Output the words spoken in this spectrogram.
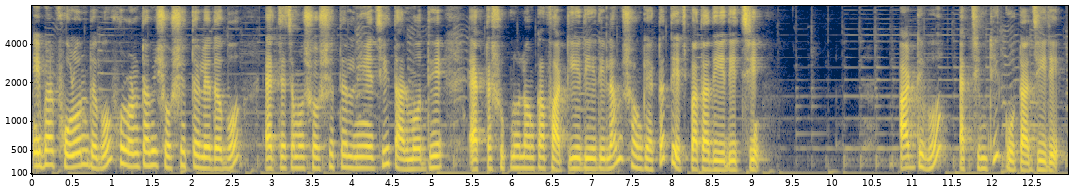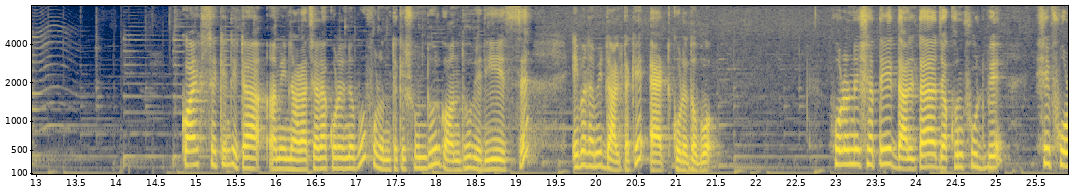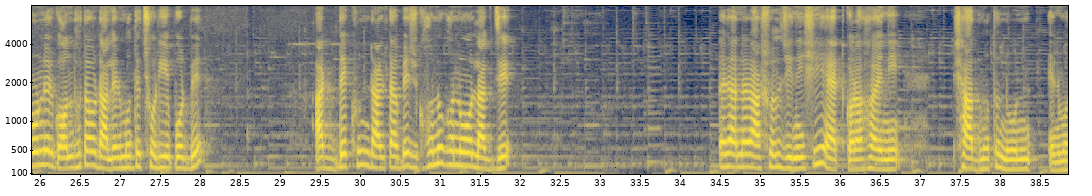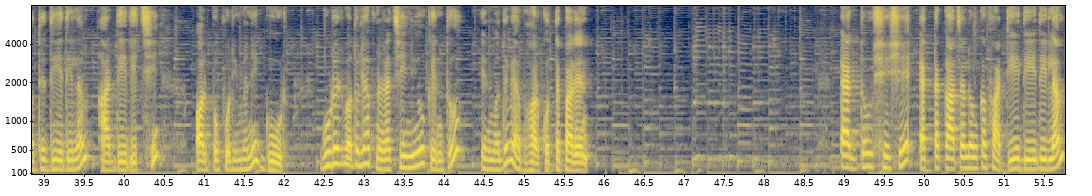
এবার ফোড়ন দেব। ফোড়নটা আমি সর্ষের তেলে দেব। এক চা চামচ সর্ষের তেল নিয়েছি। তার মধ্যে একটা শুকনো লঙ্কা ফাটিয়ে দিয়ে দিলাম। সঙ্গে একটা তেজপাতা দিয়ে দিচ্ছি। আর দেব এক চিমটি গোটা জিরে। কয়েক সেকেন্ড এটা আমি নাড়াচাড়া করে নেব। ফোড়ন থেকে সুন্দর গন্ধ বেরিয়ে এসছে। এবার আমি ডালটাকে অ্যাড করে দেবো। ফোড়নের সাথে ডালটা যখন ফুটবে, সেই ফোড়নের গন্ধটাও ডালের মধ্যে ছড়িয়ে পড়বে। আর দেখুন, ডালটা বেশ ঘন ঘন লাগছে। রান্নার আসল জিনিসই অ্যাড করা হয়নি। স্বাদ মতো নুন এর মধ্যে দিয়ে দিলাম আর দিয়ে দিচ্ছি অল্প পরিমাণে গুড়। গুড়ের বদলে আপনারা চিনিও কিন্তু এর মধ্যে ব্যবহার করতে পারেন। একদম শেষে একটা কাঁচা লঙ্কা ফাটিয়ে দিয়ে দিলাম।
